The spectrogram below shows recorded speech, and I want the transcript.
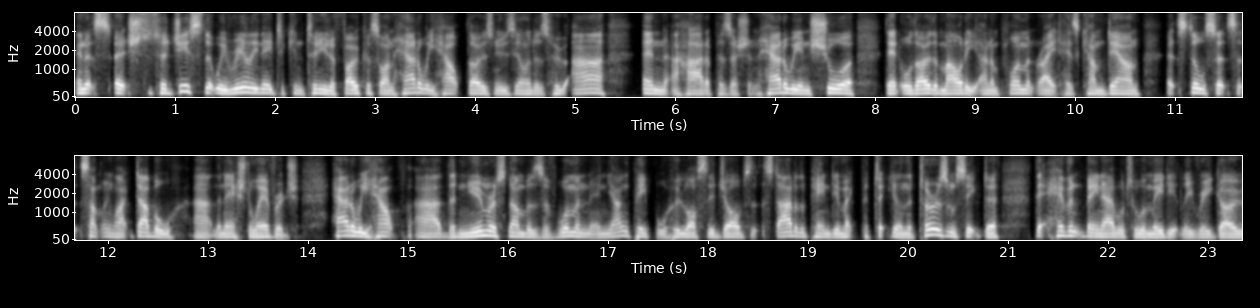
And it suggests that we really need to continue to focus on how do we help those New Zealanders who are in a harder position? How do we ensure that although the Maori unemployment rate has come down, it still sits at something like double uh, the national average? How do we help uh, the numerous numbers of women and young people who lost their jobs at the start of the pandemic, particularly in the tourism sector, that haven't been able to immediately re-go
